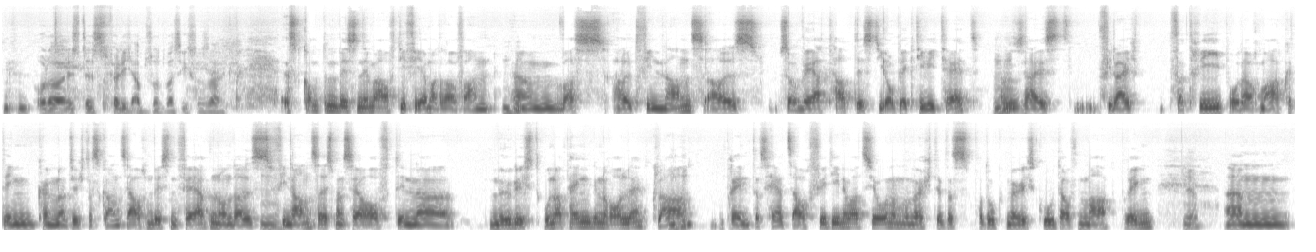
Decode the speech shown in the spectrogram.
Mhm. Oder ist das völlig absurd, was ich so sage? Es kommt ein bisschen immer auf die Firma drauf an. Mhm. Ähm, was halt Finanz als so Wert hat, ist die Objektivität. Mhm. Also das heißt, vielleicht Vertrieb oder auch Marketing können natürlich das Ganze auch ein bisschen färben. Und als mhm. Finanzer ist man sehr oft in einer möglichst unabhängigen Rolle. Klar mhm. brennt das Herz auch für die Innovation und man möchte das Produkt möglichst gut auf den Markt bringen. Ja. Ähm,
